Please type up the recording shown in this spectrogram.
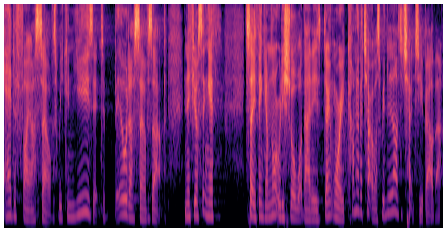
edify ourselves. We can use it to build ourselves up. And if you're sitting here say thinking, I'm not really sure what that is, don't worry. Come and have a chat with us. We'd love to chat to you about that.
